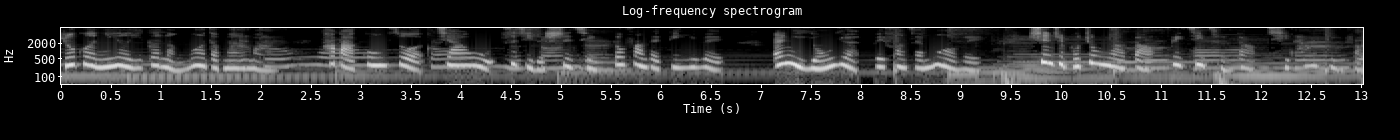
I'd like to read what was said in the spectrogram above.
如果你有一个冷漠的妈妈，她把工作、家务、自己的事情都放在第一位，而你永远被放在末位，甚至不重要到被寄存到其他地方。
